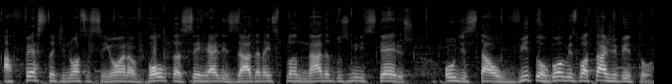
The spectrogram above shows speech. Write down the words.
A festa de Nossa Senhora volta a ser realizada na esplanada dos ministérios, onde está o Vitor Gomes. Boa tarde, Vitor.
